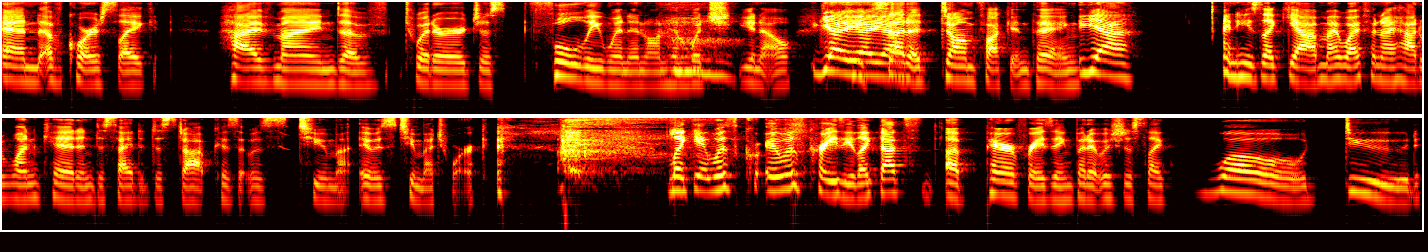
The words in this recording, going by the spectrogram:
And of course, like hive mind of Twitter just fully went in on him, which you know, Yeah, he yeah, yeah. said a dumb fucking thing. yeah. And he's like, "Yeah, my wife and I had one kid and decided to stop because it was too much. It was too much work. like it was, cr- it was crazy. Like that's a paraphrasing, but it was just like, whoa, dude.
